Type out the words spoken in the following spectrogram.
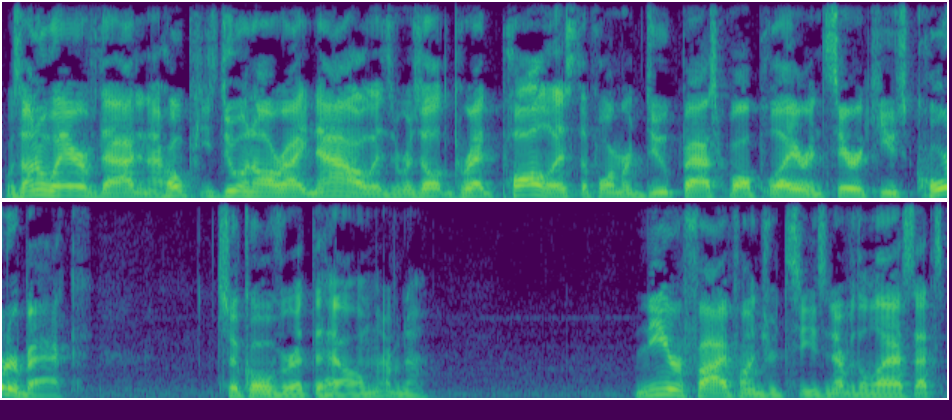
was unaware of that, and I hope he's doing all right now. As a result, Greg Paulus, the former Duke basketball player and Syracuse quarterback, took over at the helm, having a near 500 season. Nevertheless, that's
